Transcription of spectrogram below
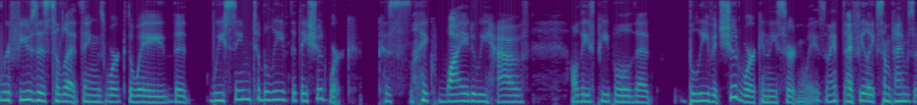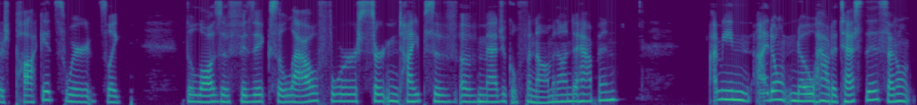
refuses to let things work the way that we seem to believe that they should work cuz like why do we have all these people that believe it should work in these certain ways and I, I feel like sometimes there's pockets where it's like the laws of physics allow for certain types of, of magical phenomenon to happen. I mean, I don't know how to test this. I don't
